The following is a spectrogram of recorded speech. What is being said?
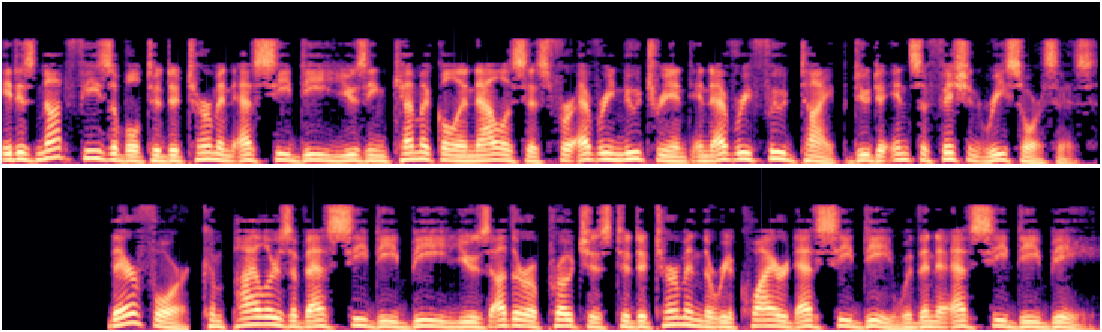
It is not feasible to determine FCD using chemical analysis for every nutrient in every food type due to insufficient resources. Therefore, compilers of FCDB use other approaches to determine the required FCD within a FCDB.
